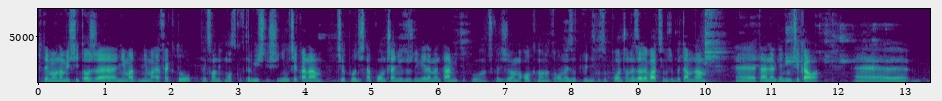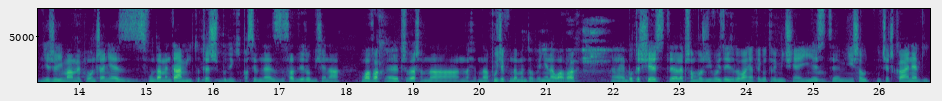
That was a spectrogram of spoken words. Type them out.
tutaj mam na myśli to, że nie ma, nie ma efektu tak zwanych mostków termicznych, czyli nie ucieka nam ciepło gdzieś na połączeniu z różnymi elementami, typu na przykład, jeżeli mamy okno, no to ono jest w odpowiedni sposób połączone z elewacją, żeby tam nam ta energia nie uciekała. E, jeżeli mamy połączenie z fundamentami, to też budynki pasywne z zasady robi się na ławach, e, przepraszam, na, na, na płycie fundamentowej, nie na ławach, e, bo też jest lepsza możliwość zaizolowania tego termicznie i jest mniejsza ucieczka energii.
